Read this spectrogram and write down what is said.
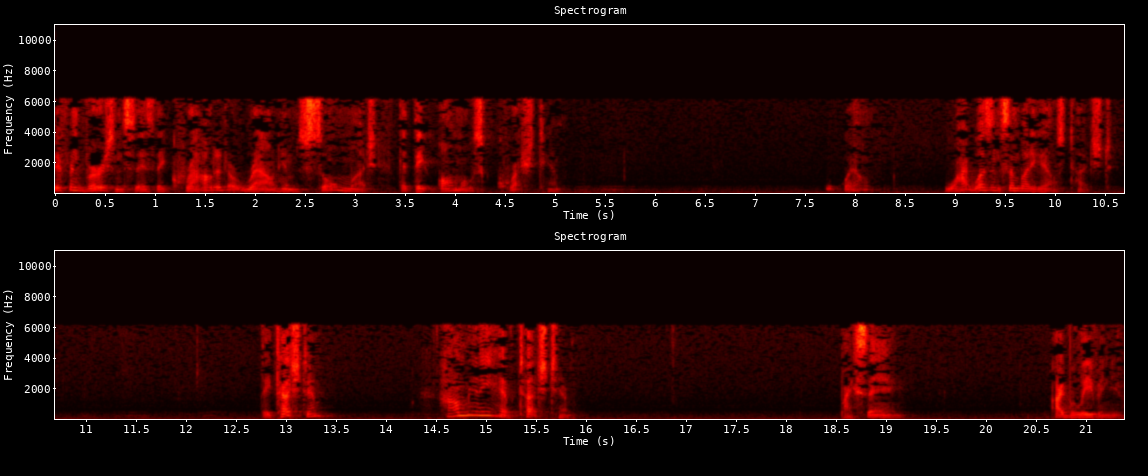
Different version says they crowded around him so much that they almost crushed him. Well, why wasn't somebody else touched? They touched him. How many have touched him? By saying, I believe in you.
